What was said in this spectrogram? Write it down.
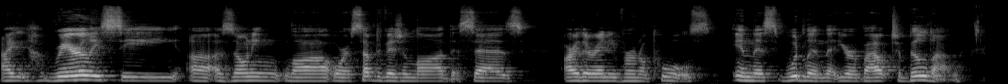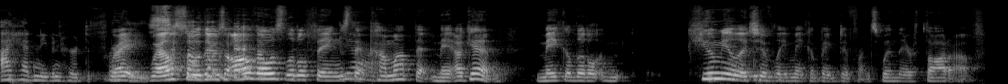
I rarely see uh, a zoning law or a subdivision law that says are there any vernal pools in this woodland that you're about to build on. I hadn't even heard the phrase. Right. Well, so there's all those little things yeah. that come up that may, again, make a little cumulatively make a big difference when they're thought of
